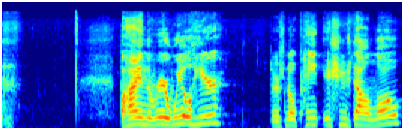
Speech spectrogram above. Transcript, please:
Behind the rear wheel here, there's no paint issues down low.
